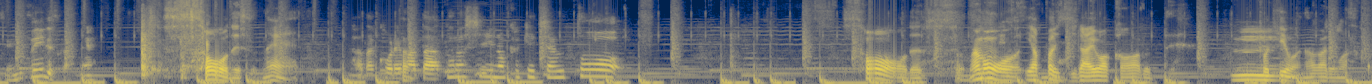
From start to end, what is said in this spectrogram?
全然いいですからね。そうですね。ただこれまた新しいのかけちゃうと、そうですね。もうやっぱり時代は変わるんで、うん時は流れますか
